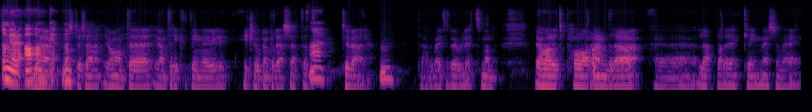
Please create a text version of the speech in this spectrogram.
de gör det? Ja, Ja, okej. Mm. Fast jag känner, jag är inte, jag är inte riktigt inne i, i klubben på det sättet. Nej. Tyvärr. Mm. Det hade varit roligt. Men jag har ett par andra eh, löpare kring mig som är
